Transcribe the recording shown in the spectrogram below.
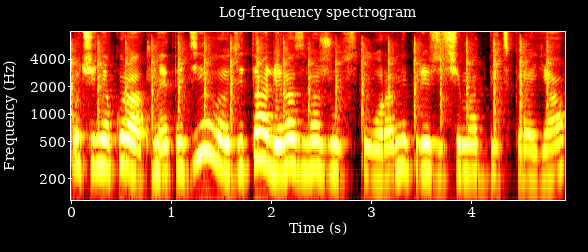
Очень аккуратно это делаю. Детали развожу в стороны, прежде чем отбить края.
